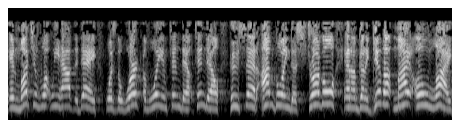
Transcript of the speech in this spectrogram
and much of what we have today was the work of William Tyndale, Tyndale who said, I'm going to struggle and I'm going to give up my own life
